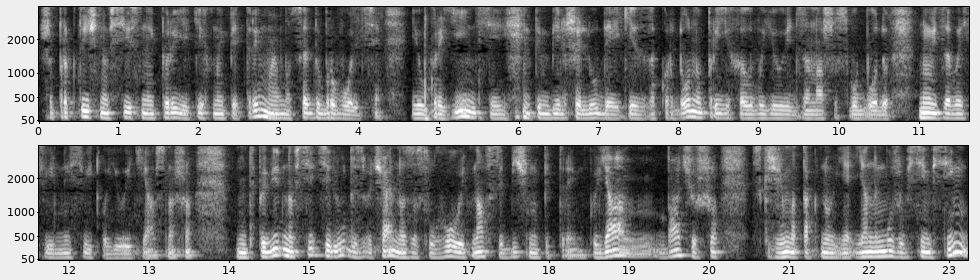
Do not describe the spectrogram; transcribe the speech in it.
що практично всі снайпери, яких ми підтримуємо, це добровольці і українці, і тим більше люди, які з-за кордону приїхали, воюють за нашу свободу. Ну і за весь вільний світ воюють. Ясно, що відповідно всі ці люди, звичайно, заслуговують на всебічну підтримку. Я бачу, що, скажімо так, ну я, я не можу всім всім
